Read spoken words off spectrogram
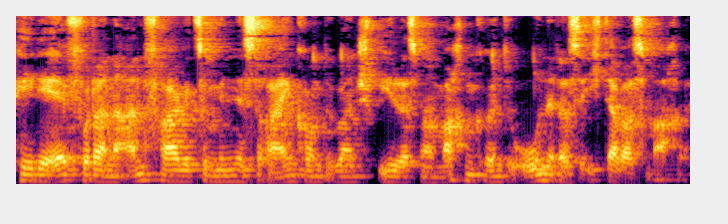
PDF oder eine Anfrage zumindest reinkommt über ein Spiel, das man machen könnte, ohne dass ich da was mache.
